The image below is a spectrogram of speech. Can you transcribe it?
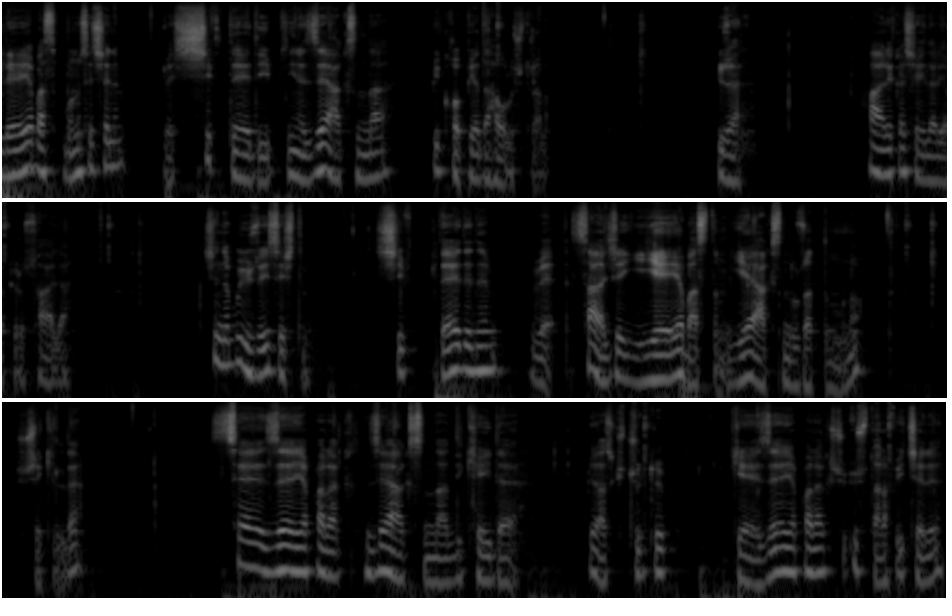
L'ye basıp bunu seçelim ve Shift D deyip yine Z aksında bir kopya daha oluşturalım. Güzel. Harika şeyler yapıyoruz hala. Şimdi bu yüzeyi seçtim. Shift D dedim ve sadece Y'ye bastım. Y aksında uzattım bunu. Şu şekilde. S, Z yaparak Z aksında dikeyde biraz küçültüp GZ yaparak şu üst tarafı içeri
